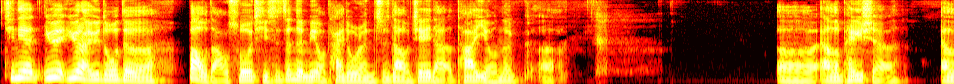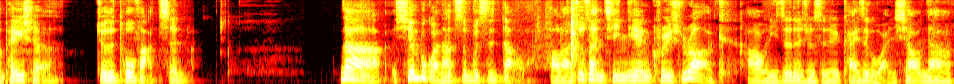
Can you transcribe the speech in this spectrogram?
今天因为越来越多的报道说，其实真的没有太多人知道 Jada 他有那个。呃，alopecia，alopecia 就是脱发症。那先不管他知不知道了，好了，就算今天 Chris Rock，好，你真的就是开这个玩笑，那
